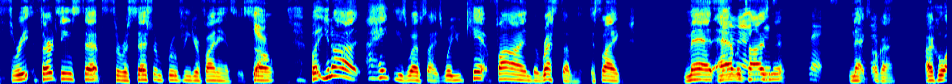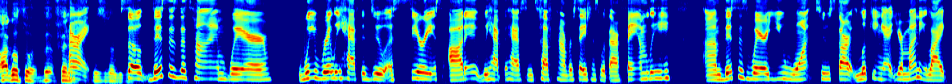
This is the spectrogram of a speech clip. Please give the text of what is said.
three, 13 steps to recession proofing your finances. So, but you know how I hate these websites where you can't find the rest of it. It's like mad No, no, no, advertisement. next Next, next. okay. All right, cool. I'll go through it, but finish. All right. This is gonna be good. So this is the time where we really have to do a serious audit. We have to have some tough conversations with our family. Um, this is where you want to start looking at your money. Like,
